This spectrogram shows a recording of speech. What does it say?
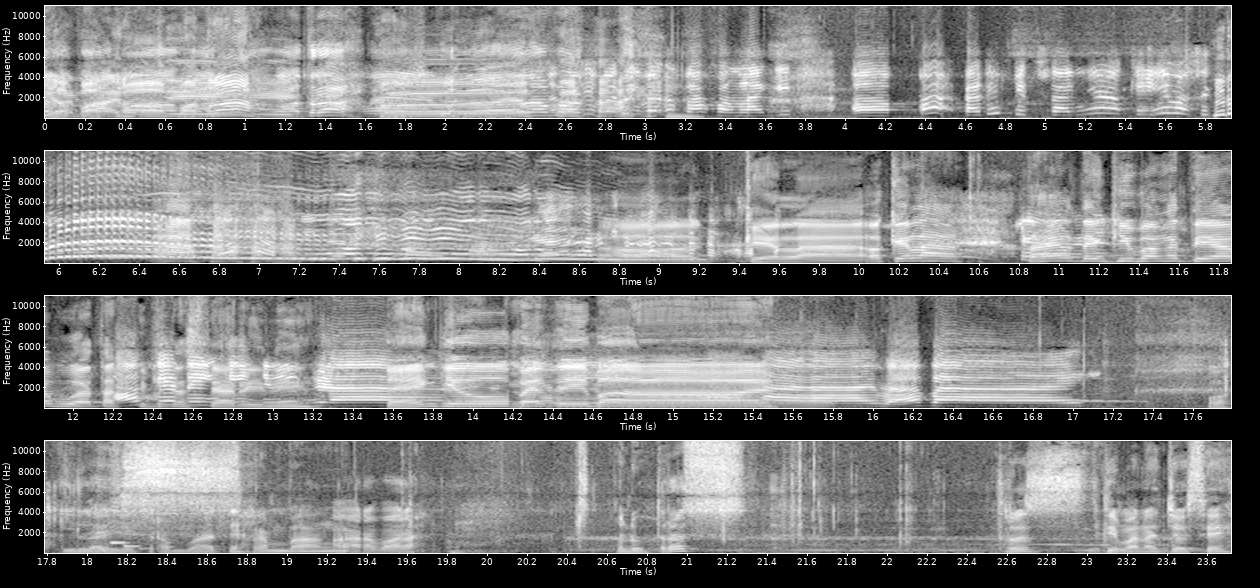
Iya, Patra. Patra. Patra. Terus tiba-tiba telepon lagi, "Eh, Pak, tadi pizzanya kayaknya masih Oke lah, oke lah. Rahel, thank you banget ya buat aktivitas you hari ini. Thank you, Patty. Bye. Bye, bye bye. Wah gila ini serem banget ya. Serem banget. Parah parah. Aduh. Terus Terus gimana Jose?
